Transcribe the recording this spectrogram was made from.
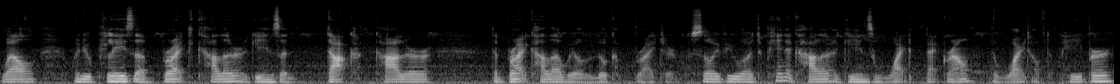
well. When you place a bright color against a dark color, the bright color will look brighter. So if you were to paint a color against white background, the white of the paper,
